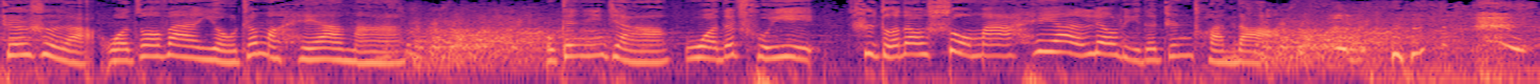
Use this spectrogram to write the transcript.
真是的，我做饭有这么黑暗吗？我跟你讲，我的厨艺是得到瘦妈黑暗料理的真传的。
